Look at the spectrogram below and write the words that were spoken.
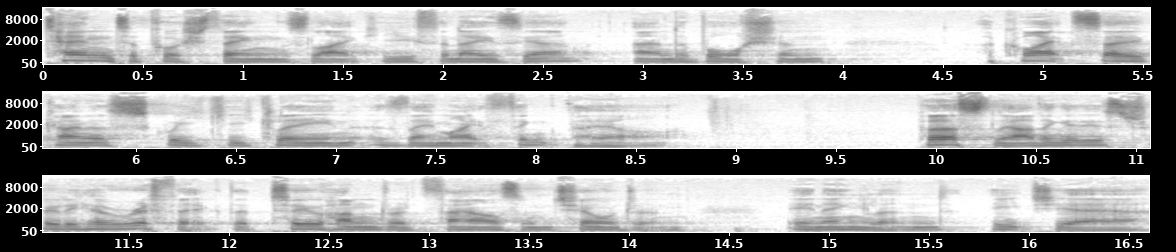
tend to push things like euthanasia and abortion, are quite so kind of squeaky clean as they might think they are. Personally, I think it is truly horrific that 200,000 children in England each year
